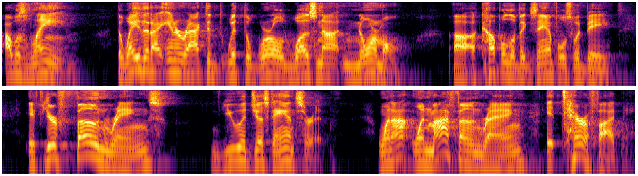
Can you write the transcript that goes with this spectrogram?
I was lame. The way that I interacted with the world was not normal. Uh, a couple of examples would be if your phone rings, you would just answer it. When, I, when my phone rang, it terrified me.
